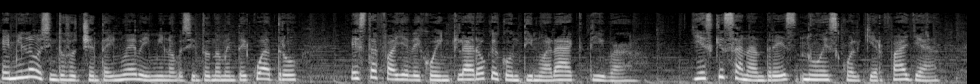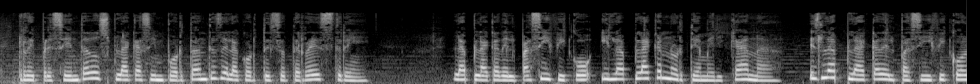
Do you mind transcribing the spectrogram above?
en 1989 y 1994, esta falla dejó en claro que continuará activa. Y es que San Andrés no es cualquier falla, representa dos placas importantes de la corteza terrestre, la placa del Pacífico y la placa norteamericana. Es la placa del Pacífico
